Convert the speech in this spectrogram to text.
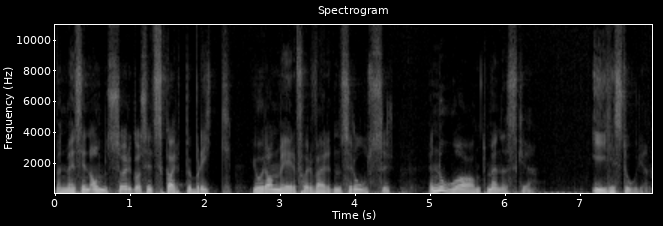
men med sin omsorg og sitt skarpe blikk gjorde han mer for verdens roser enn noe annet menneske i historien.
